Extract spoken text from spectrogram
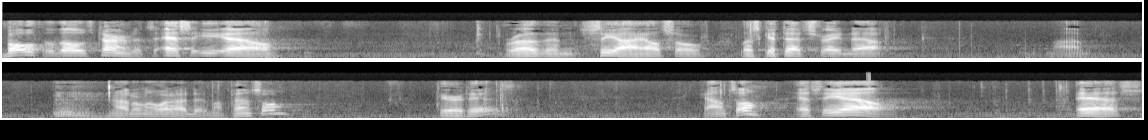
both of those terms, it's S-E-L rather than C-I-L, so let's get that straightened out. Um, I don't know what I did. My pencil? Here it is. Counsel, S-E-L. S-E-L.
